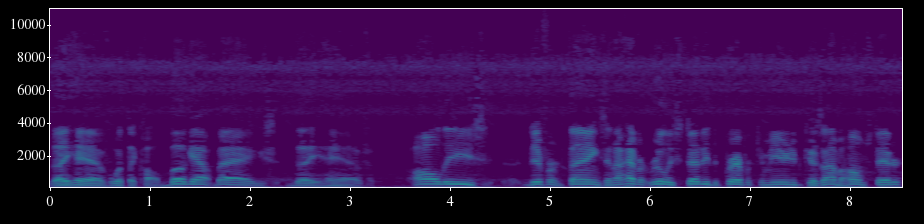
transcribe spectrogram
They have what they call bug out bags. They have all these different things, and I haven't really studied the prepper community because I'm a homesteader.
